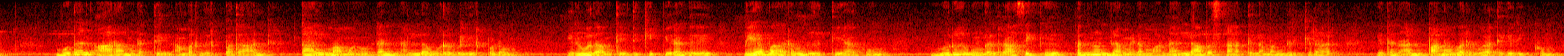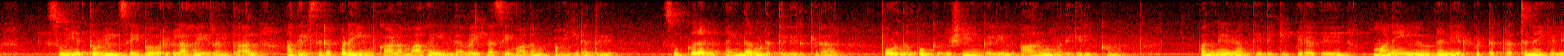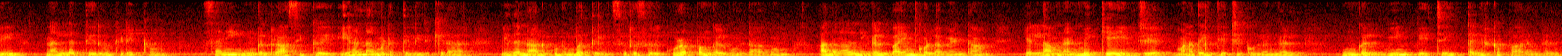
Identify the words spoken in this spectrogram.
புதன் ஆறாம் இடத்தில் அமர்ந்திருப்பதால் தாய் மாமனுடன் நல்ல உறவு ஏற்படும். இருபதாம் தேதிக்கு பிறகு வியாபாரம் விருத்தியாகும். குரு உங்கள் ராசிக்கு பதினொன்றாம் இடமான லாபஸ்தானத்தில் அமர்ந்திருக்கிறார். இதனால் பணவரவு அதிகரிக்கும். சுய தொழில் செய்பவர்களாக இருந்தால் அதில் சிறப்படையும் காலமாக இந்த வைகாசி மாதம் அமைகிறது. சுக்கரன் ஐந்தாம் இடத்தில் இருக்கிறார். பொழுதுபோக்கு விஷயங்களில் ஆர்வம் அதிகரிக்கும். பதினேழாம் தேதிக்கு பிறகு மனைவியுடன் ஏற்பட்ட பிரச்சனைகளில் நல்ல தீர்வு கிடைக்கும். சனி உங்கள் ராசிக்கு இரண்டாம் இடத்தில் இருக்கிறார். இதனால் குடும்பத்தில் சிறு சிறு குழப்பங்கள் உண்டாகும். அதனால் நீங்கள் பயம் கொள்ள வேண்டாம். எல்லாம் நன்மைக்கே என்று மனதை தேற்றிக்கொள்ளுங்கள் உங்கள் வீண் பேச்சை தவிர்க்க பாருங்கள்.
